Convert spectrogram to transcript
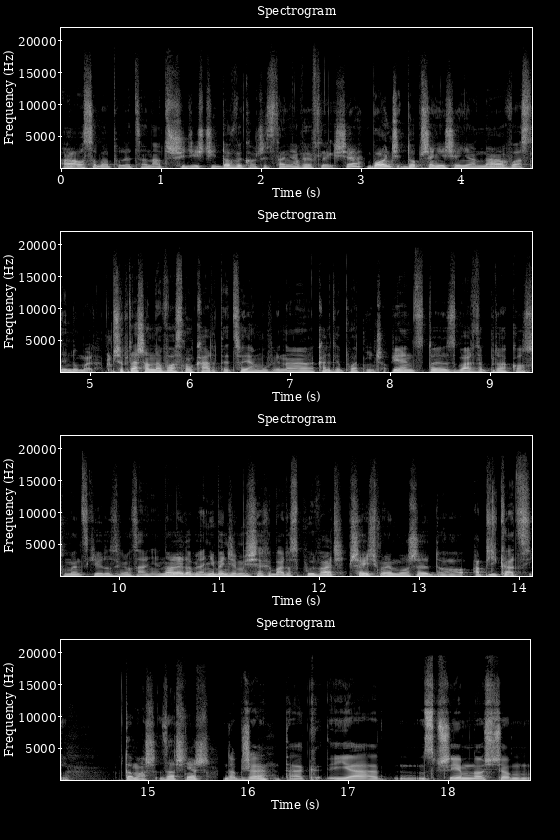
a osoba polecana 30 do wykorzystania we Flexie, bądź do przeniesienia na własny numer. Przepraszam, na własną kartę, co ja mówię, na kartę płatniczą. Więc to jest bardzo prokonsumenckie rozwiązanie. No ale dobra, nie będziemy się chyba rozpływać. Przejdźmy może do aplikacji. Tomasz, zaczniesz? Dobrze, tak. Ja z przyjemnością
